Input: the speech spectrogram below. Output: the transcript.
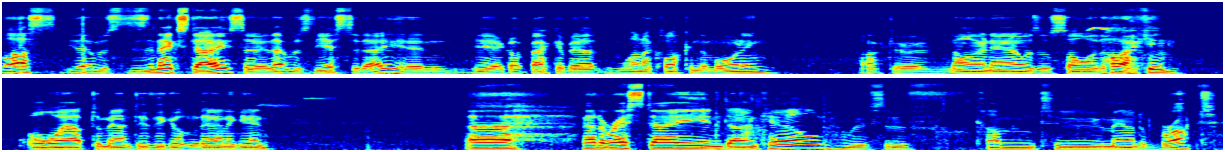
last that was the next day, so that was yesterday, and yeah, I got back about one o'clock in the morning after nine hours of solid hiking, all the way up to Mount Difficult and down again. Uh, I've had a rest day in Dunkeld. We've sort of come to Mount Abrupt,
